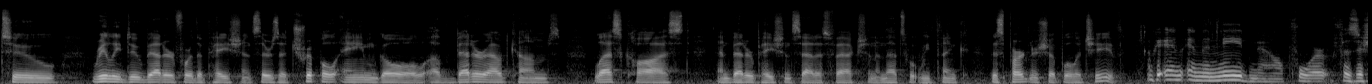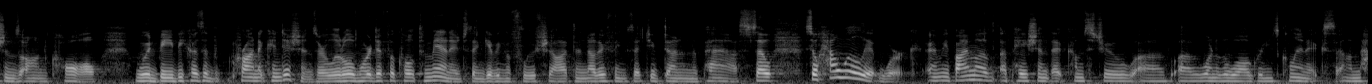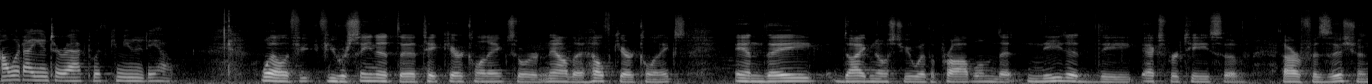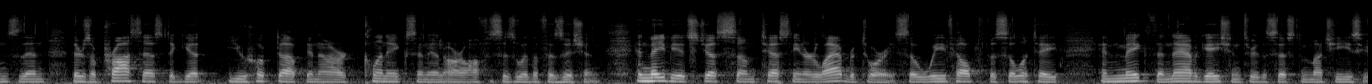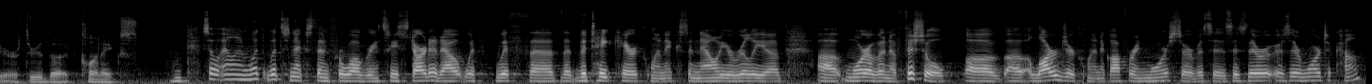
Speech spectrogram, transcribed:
to really do better for the patients. There's a triple aim goal of better outcomes, less cost, and better patient satisfaction, and that's what we think this partnership will achieve. Okay, and, and the need now for physicians on call would be because of chronic conditions are a little more difficult to manage than giving a flu shot and other things that you've done in the past. So, so how will it work? I mean, if I'm a, a patient that comes to uh, uh, one of the Walgreens clinics, um, how would I interact with community health? Well, if you, if you were seen at the Take Care clinics or now the healthcare clinics, and they diagnosed you with a problem that needed the expertise of our physicians, then there's a process to get you hooked up in our clinics and in our offices with a physician. And maybe it's just some testing or laboratory. So we've helped facilitate and make the navigation through the system much easier through the clinics. So, Alan, what, what's next then for Walgreens? So you started out with with uh, the, the, Take Care clinics, and now you're really a uh, more of an official, uh, a larger clinic offering more services. Is there is there more to come?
